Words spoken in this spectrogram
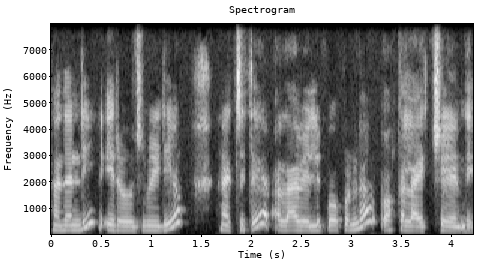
అదండి ఈ రోజు వీడియో. నచ్చితే అలా వెళ్ళిపోకుండా ఒక లైక్ చేయండి.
